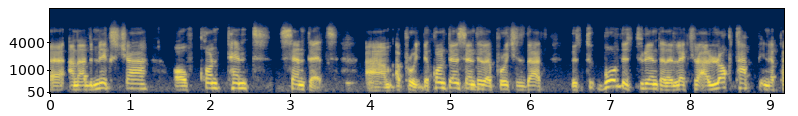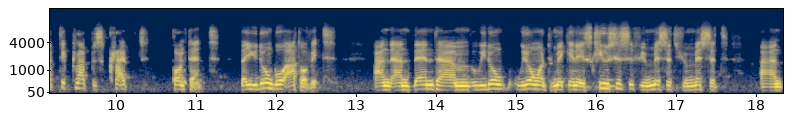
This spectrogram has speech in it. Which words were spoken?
uh, an admixture of content-centered um, approach. The content-centered approach is that the, both the student and the lecturer are locked up in a particular prescribed content that you don't go out of it. And, and then um, we, don't, we don't want to make any excuses. If you miss it, you miss it. And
